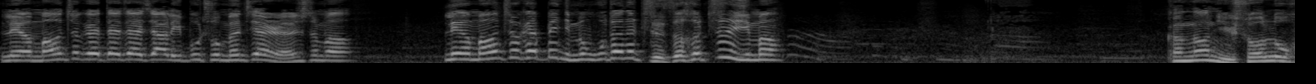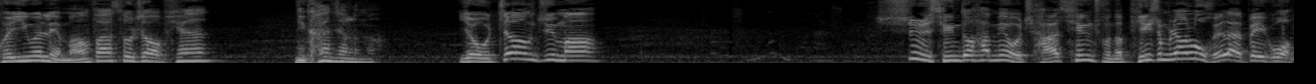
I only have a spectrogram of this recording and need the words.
脸盲就该待在家里不出门见人是吗？脸盲就该被你们无端的指责和质疑吗？刚刚你说陆回因为脸盲发错照片，你看见了吗？有证据吗？事情都还没有查清楚呢，凭什么让陆回来背锅？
